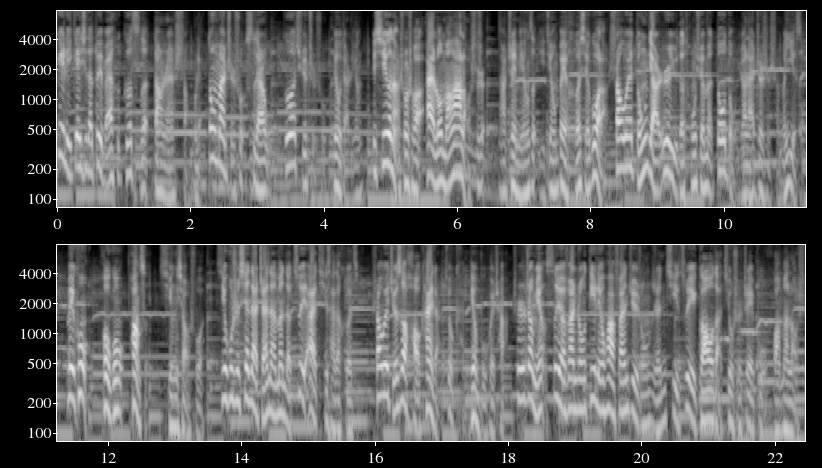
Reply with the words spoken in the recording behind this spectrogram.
Gay 里 gay 气的对白和歌词，当然。少不了，动漫指数四点五，歌曲指数六点零。第七个呢，说说艾罗芒阿老师，那这名字已经被和谐过了，稍微懂点日语的同学们都懂，原来这是什么意思？妹控、后宫、胖子、轻小说，几乎是现代宅男们的最爱题材的合集，稍微角色好看一点，就肯定不会差。事实证明，四月番中低龄化番剧中人气最高的就是这部《黄门老师》。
